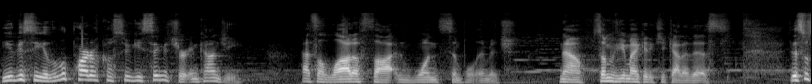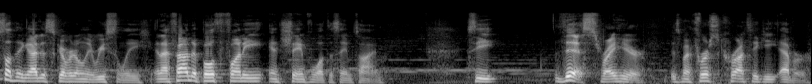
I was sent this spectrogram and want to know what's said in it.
you can see a little part of Kosugi's signature in kanji. That's a lot of thought in one simple image. Now, some of you might get a kick out of this. This was something I discovered only recently, and I found it both funny and shameful at the same time. See, this right here is my first karate gi ever.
